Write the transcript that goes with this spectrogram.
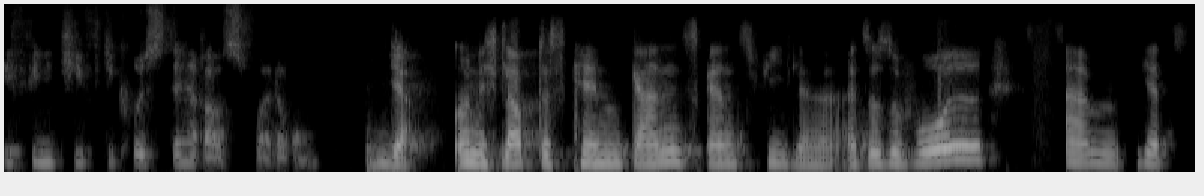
definitiv die größte Herausforderung. Ja, und ich glaube, das kennen ganz, ganz viele. Also sowohl ähm, jetzt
